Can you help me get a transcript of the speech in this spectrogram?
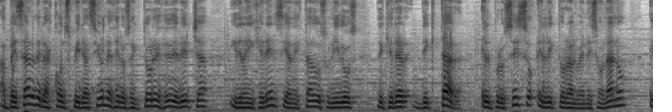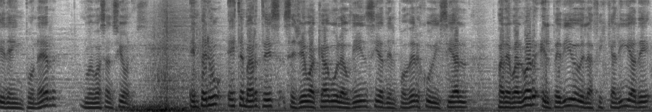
a pesar de las conspiraciones de los sectores de derecha y de la injerencia de Estados Unidos de querer dictar el proceso electoral venezolano y de imponer nuevas sanciones. En Perú, este martes se lleva a cabo la audiencia del Poder Judicial para evaluar el pedido de la Fiscalía de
